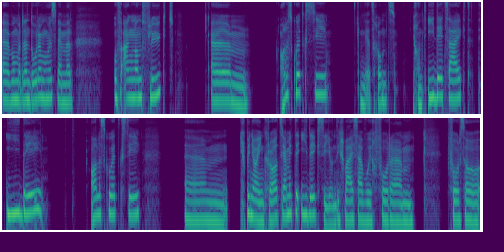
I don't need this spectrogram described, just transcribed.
äh, wo man dann durch muss, wenn man auf England fliegt. Ähm, alles gut gewesen. Und jetzt kommt's. Ich habe die Idee gezeigt. Die Idee. Alles gut gewesen. Ähm, ich bin ja in Kroatien mit der Idee gewesen und ich weiß auch, wo ich vor ähm, vor so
